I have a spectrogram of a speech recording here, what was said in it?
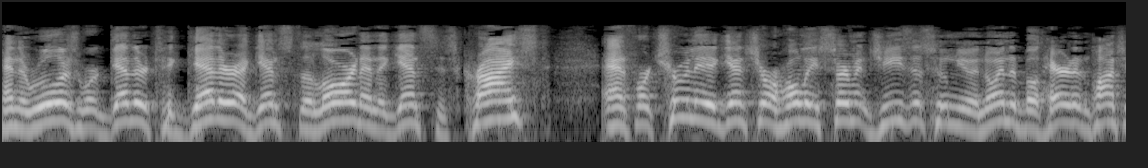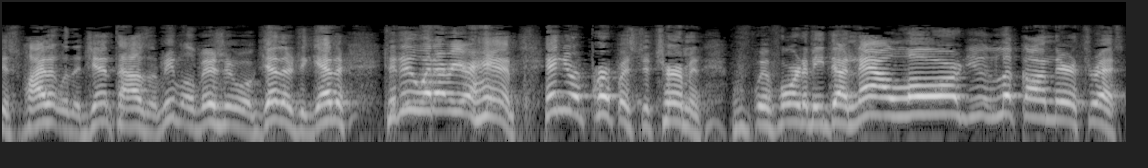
and the rulers were gathered together against the Lord and against his Christ. And for truly against your holy servant Jesus, whom you anointed, both Herod and Pontius Pilate, with the Gentiles and the people of Israel will gather together to do whatever your hand and your purpose determined before to be done. Now, Lord, you look on their threats.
